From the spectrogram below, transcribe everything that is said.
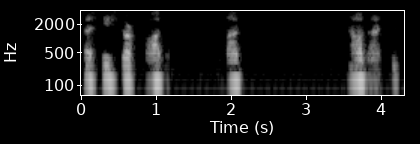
because he's your father and loves you. And all God's people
